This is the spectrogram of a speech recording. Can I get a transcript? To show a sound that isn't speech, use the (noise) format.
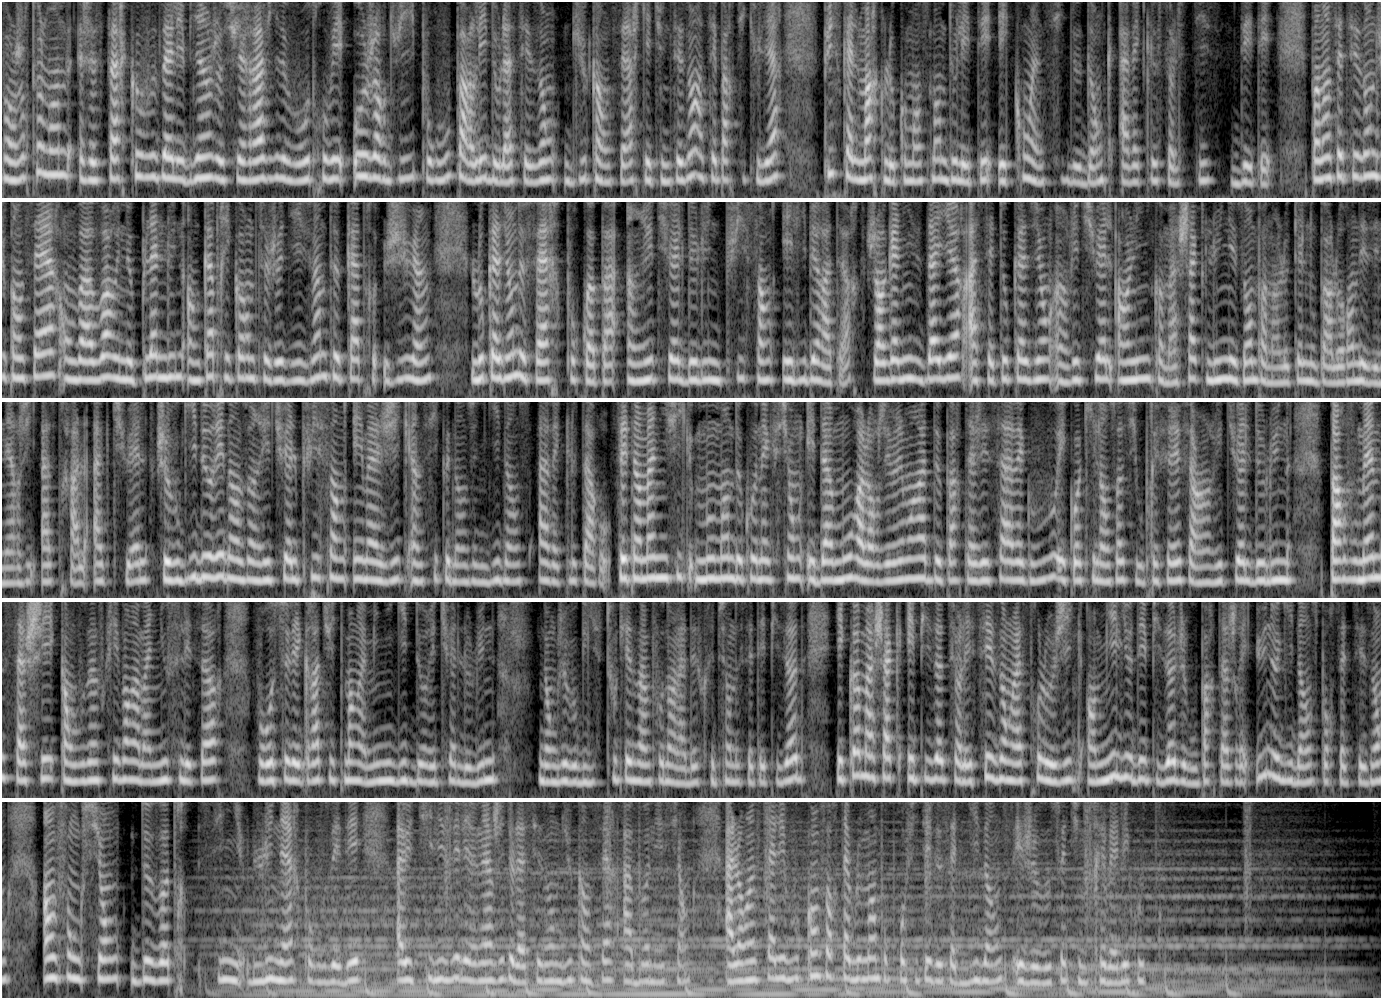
Bonjour tout le monde, j'espère que vous allez bien. Je suis ravie de vous retrouver aujourd'hui pour vous parler de la saison du cancer, qui est une saison assez particulière puisqu'elle marque le commencement de l'été et coïncide donc avec le solstice d'été. Pendant cette saison du cancer, on va avoir une pleine lune en Capricorne ce jeudi 24 juin, l'occasion de faire, pourquoi pas, un rituel de lune puissant et libérateur. J'organise d'ailleurs à cette occasion un rituel en ligne comme à chaque lunaison pendant lequel nous parlerons des énergies astrales actuelles. Je vous guiderai dans dans un rituel puissant et magique ainsi que dans une guidance avec le tarot. C'est un magnifique moment de connexion et d'amour, alors j'ai vraiment hâte de partager ça avec vous et quoi qu'il en soit, si vous préférez faire un rituel de lune par vous-même, sachez qu'en vous inscrivant à ma newsletter, vous recevez gratuitement un mini guide de rituel de lune. Donc je vous glisse toutes les infos dans la description de cet épisode. Et comme à chaque épisode sur les saisons astrologiques, en milieu d'épisode, je vous partagerai une guidance pour cette saison en fonction de votre signe lunaire pour vous aider à utiliser l'énergie de la saison du cancer à bon escient. Alors installez-vous confortablement pour profiter de cette guidance et je vous souhaite une très belle écoute.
